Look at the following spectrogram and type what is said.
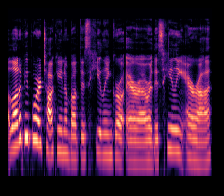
a lot of people are talking about this healing girl era or this healing era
